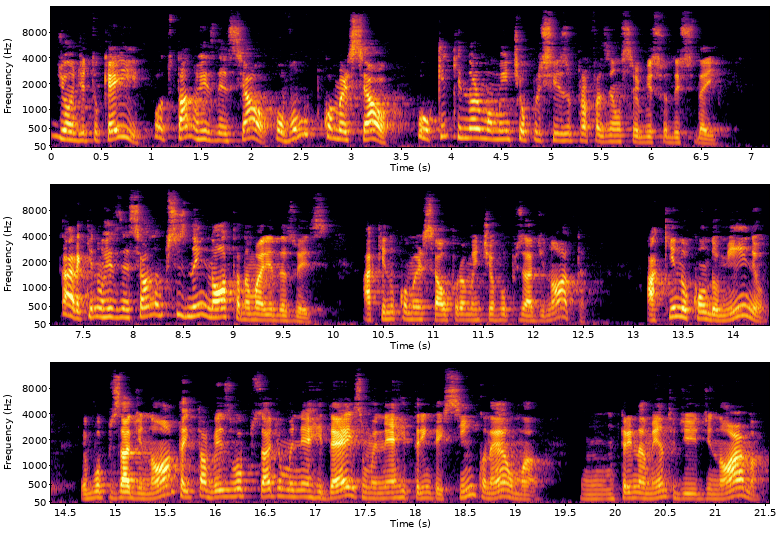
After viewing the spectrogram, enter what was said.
de onde tu quer ir. Pô, tu tá no residencial? Pô, vamos pro comercial Pô, o que, que normalmente eu preciso para fazer um serviço desse daí? Cara, aqui no residencial não preciso nem nota na maioria das vezes. Aqui no comercial provavelmente eu vou precisar de nota. Aqui no condomínio eu vou precisar de nota e talvez eu vou precisar de uma NR10, uma NR35, né? uma, um treinamento de, de norma.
